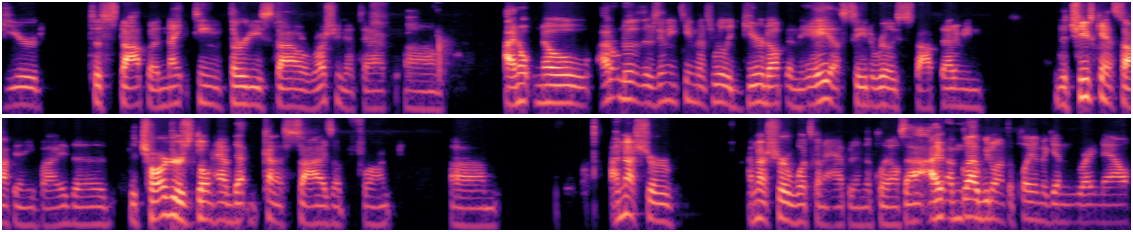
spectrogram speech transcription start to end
geared to stop a 1930s style rushing attack. Um, I don't know. I don't know that there's any team that's really geared up in the AFC to really stop that. I mean, the Chiefs can't stop anybody. The the Chargers don't have that kind of size up front. Um, I'm not sure. I'm not sure what's going to happen in the playoffs. I, I, I'm glad we don't have to play them again right now.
